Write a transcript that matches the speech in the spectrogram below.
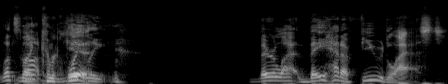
Let's like completely. completely. Their la- they had a feud last.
